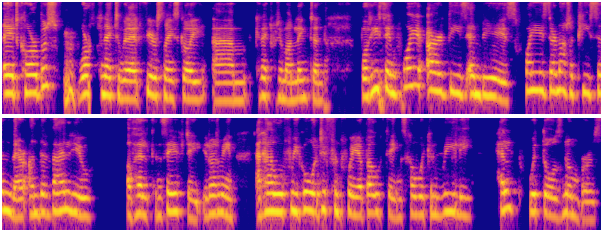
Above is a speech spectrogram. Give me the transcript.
Ed Corbett, worth connecting with Ed, fierce nice guy. Um, connect with him on LinkedIn. But he's saying, why are these MBAs, why is there not a piece in there on the value of health and safety? You know what I mean? And how if we go a different way about things, how we can really help with those numbers.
